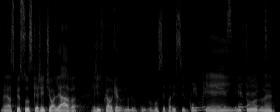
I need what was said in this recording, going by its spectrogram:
né, as pessoas que a gente olhava, a gente ficava querendo, meu Deus, eu vou ser parecido com Tem quem isso, e verdade. tudo, né?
